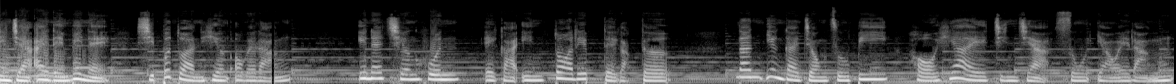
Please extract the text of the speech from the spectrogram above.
真正爱怜悯的，是不断行恶的人，因的清分会甲因带入地狱道。咱应该将慈悲予遐个真正需要的人。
